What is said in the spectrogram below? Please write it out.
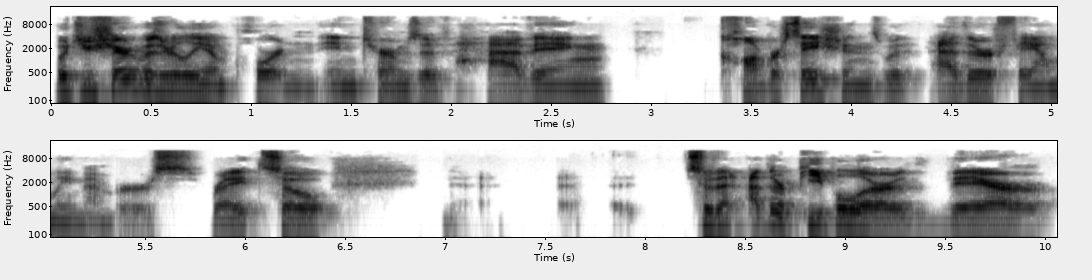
what you shared was really important in terms of having conversations with other family members, right? So, so that other people are there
